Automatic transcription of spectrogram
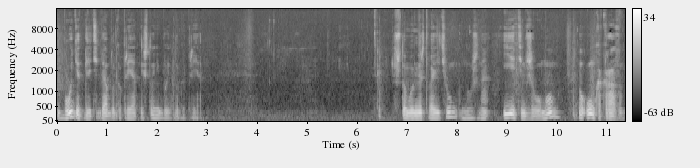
будет для тебя благоприятно и что не будет благоприятно. чтобы умиротворить ум, нужно и этим же умом, ну ум как разум,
